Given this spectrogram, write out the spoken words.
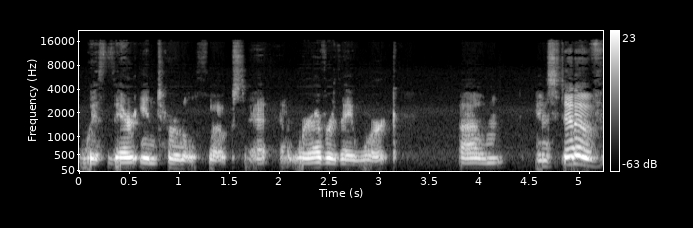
with their internal folks at, at wherever they work. Um, instead of,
